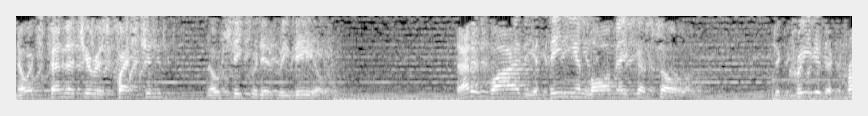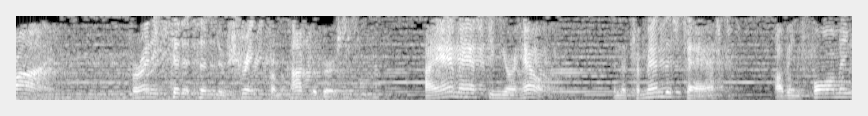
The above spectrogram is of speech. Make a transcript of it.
No expenditure is questioned, no secret is revealed. That is why the Athenian lawmaker Solon decreed it a crime for any citizen to shrink from controversy. I am asking your help in the tremendous task of informing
